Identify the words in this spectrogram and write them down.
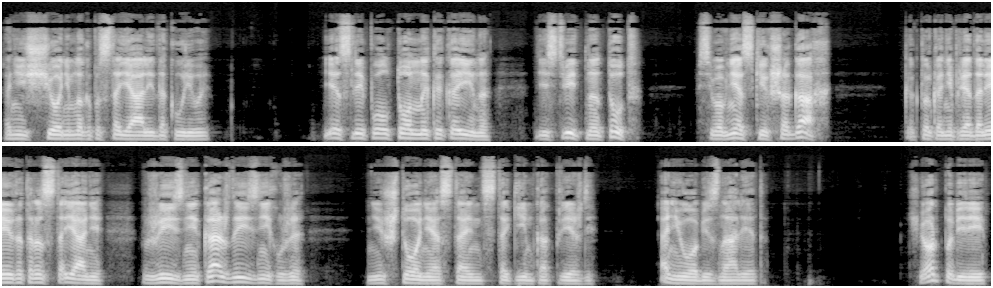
Они еще немного постояли, докуривая. Если полтонны кокаина действительно тут, всего в нескольких шагах, как только они преодолеют это расстояние, в жизни каждый из них уже ничто не останется таким, как прежде. Они обе знали это. Черт побери.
